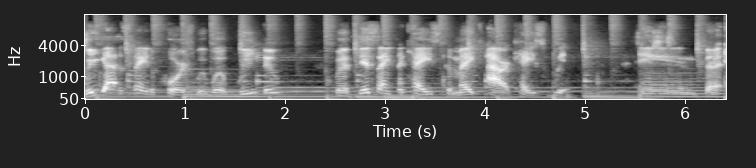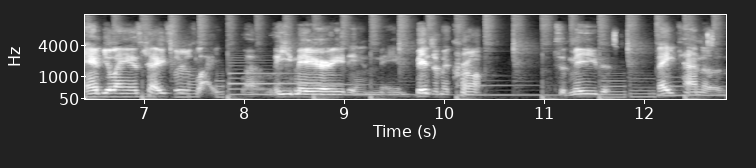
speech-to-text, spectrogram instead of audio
We got to stay the course with what we do, but this ain't the case to make our case with. And the ambulance chasers like uh, Lee Merritt and, and, Benjamin Crump, to me, they kind of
